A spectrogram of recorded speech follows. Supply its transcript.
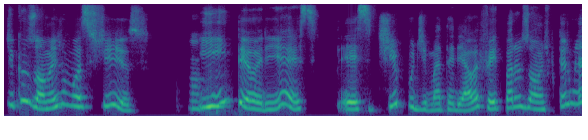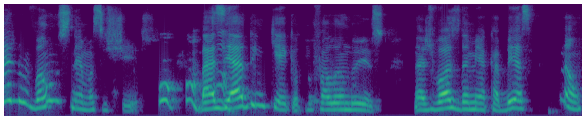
de que os homens não vão assistir isso. Uhum. E, em teoria, esse esse tipo de material é feito para os homens, porque as mulheres não vão no cinema assistir isso. Baseado em quê que eu estou falando isso? Nas vozes da minha cabeça? Não,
